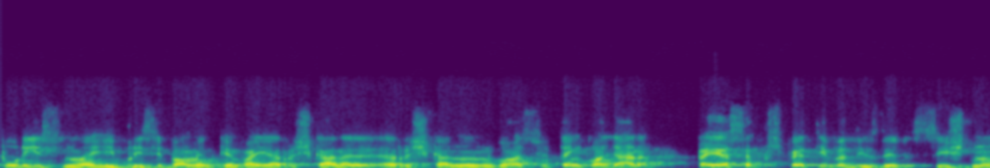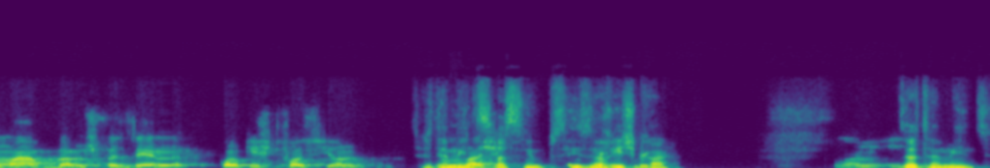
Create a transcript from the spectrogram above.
por isso, não é? E principalmente quem vai arriscar, arriscar no negócio tem que olhar para essa perspectiva, dizer se isto não há, vamos fazer com que isto funcione. Certamente, só assim precisa arriscar. Claro. Exatamente.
